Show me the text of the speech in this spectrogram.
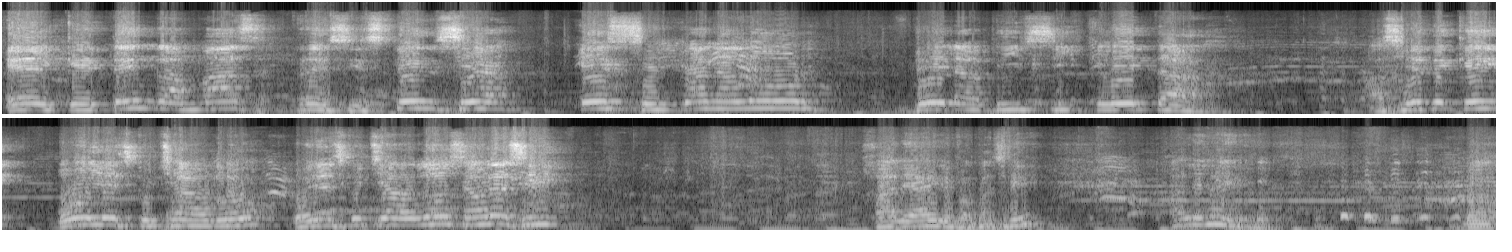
El que tenga más resistencia es el ganador de la bicicleta. Así es de que voy a escucharlo, voy a escucharlos, ahora sí. Jale aire, papá, ¿sí? Jale aire. No,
